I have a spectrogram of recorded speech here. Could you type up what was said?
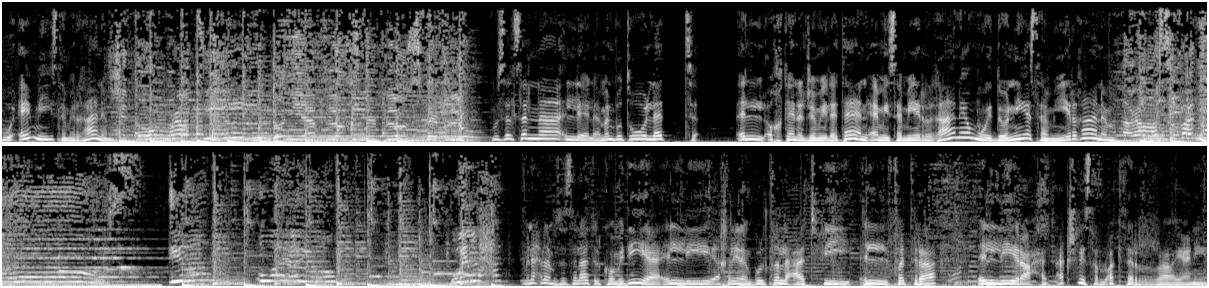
وإيمي سمير غانم. دنيا فلوس في فلوس في فلوس مسلسلنا الليلة من بطولة الأختين الجميلتين إيمي سمير غانم ودنيا سمير غانم. من أحلى المسلسلات الكوميدية اللي خلينا نقول طلعت في الفترة اللي راحت. أكشلي صار له أكثر آه، يعني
